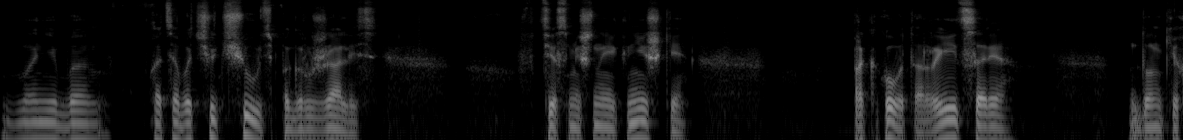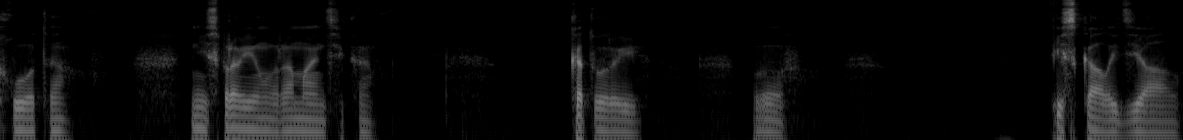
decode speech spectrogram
они бы хотя бы чуть-чуть погружались те смешные книжки про какого-то рыцаря, Дон Кихота, неисправимого романтика, который о, искал идеал,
